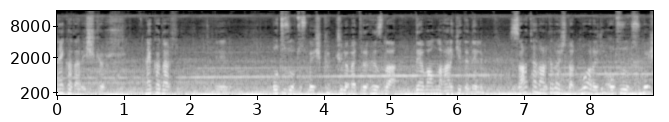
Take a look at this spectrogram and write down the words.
ne kadar iş görür? Ne kadar e, 30 35 40 kilometre hızla devamlı hareket edelim. Zaten arkadaşlar bu aracın 30 35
